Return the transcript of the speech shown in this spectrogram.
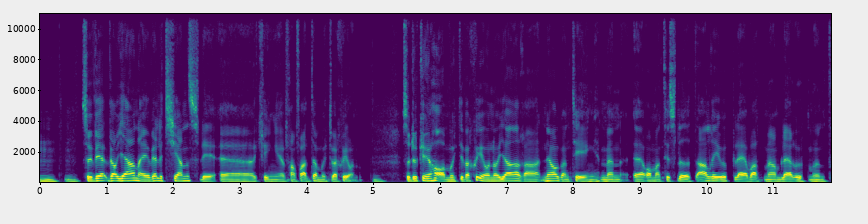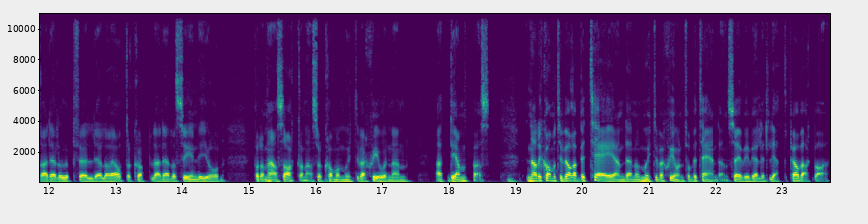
Mm, mm. Så vi, vår hjärna är väldigt känslig eh, kring eh, framförallt då motivation. Så du kan ju ha motivation att göra någonting, men eh, om man till slut aldrig upplever att man blir uppmuntrad eller uppföljd eller återkopplad eller synliggjord på de här sakerna så kommer motivationen att dämpas. När det kommer till våra beteenden och motivation för beteenden så är vi väldigt lätt påverkbara.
